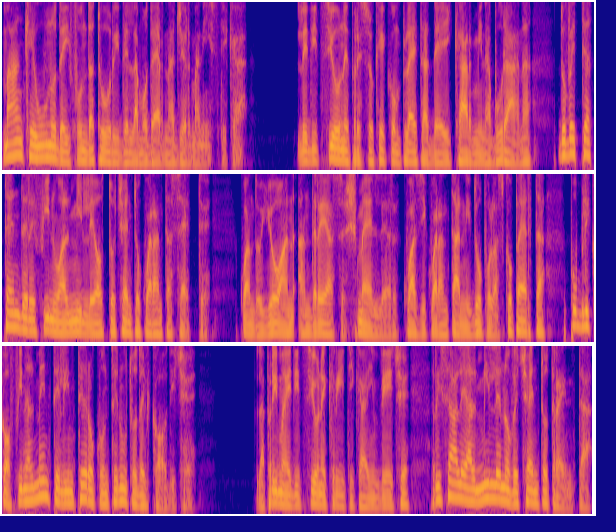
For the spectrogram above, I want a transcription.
ma anche uno dei fondatori della moderna germanistica. L'edizione pressoché completa dei Carmina Burana dovette attendere fino al 1847, quando Johann Andreas Schmeller, quasi 40 anni dopo la scoperta, pubblicò finalmente l'intero contenuto del codice. La prima edizione critica, invece, risale al 1930,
